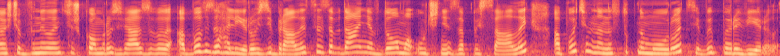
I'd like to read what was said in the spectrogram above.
е, щоб вони ланцюжком розв'язували, або взагалі розібрали це завдання вдома, учні записали, а потім на наступному уроці ви перевірили.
